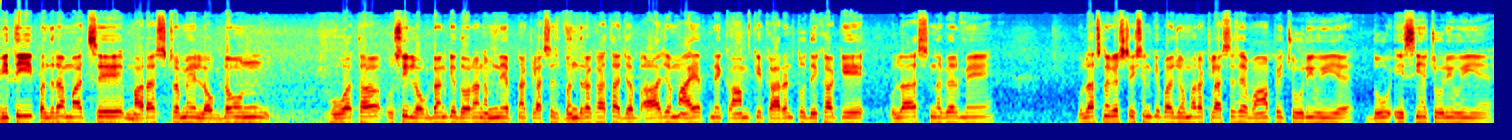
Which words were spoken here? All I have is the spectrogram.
बीती 15 मार्च से महाराष्ट्र में लॉकडाउन हुआ था। उसी लॉकडाउन के दौरान हमने अपना क्लासेस बंद रखा था। जब आज हम आए अपने काम के कारण तो देखा कि उल्लासनगर में उल्लासनगर स्टेशन के पास जो हमारा क्लासेस है, वहाँ पे चोरी हुई है। दो एसियाँ चोरी हुई हैं।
